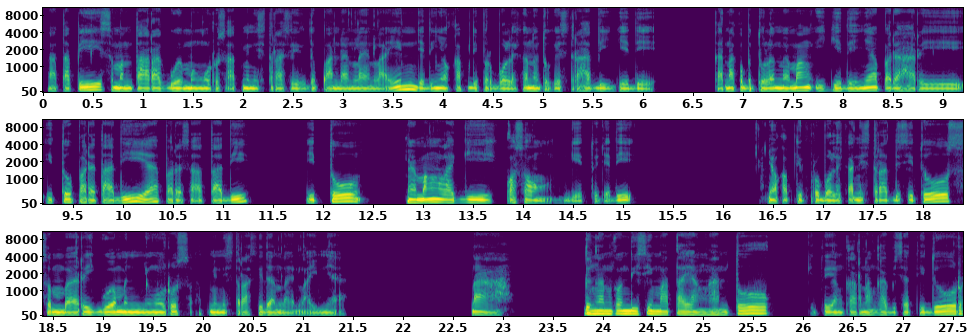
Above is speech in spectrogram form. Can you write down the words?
Nah, tapi sementara gue mengurus administrasi di depan dan lain-lain, jadi nyokap diperbolehkan untuk istirahat di IGD. Karena kebetulan memang IGD-nya pada hari itu, pada tadi ya, pada saat tadi, itu memang lagi kosong gitu. Jadi nyokap diperbolehkan istirahat di situ sembari gue mengurus administrasi dan lain-lainnya. Nah, dengan kondisi mata yang ngantuk, gitu yang karena nggak bisa tidur,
